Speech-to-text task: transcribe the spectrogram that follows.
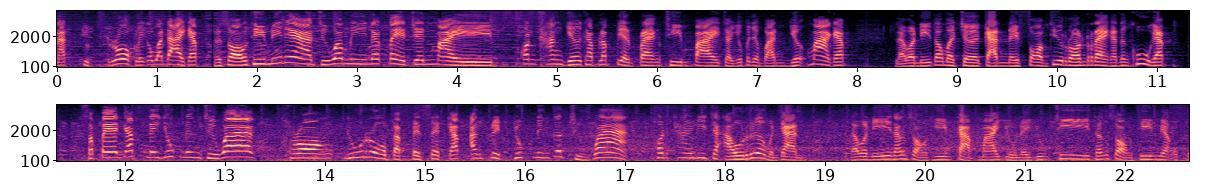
นัดจุดโรคเลยก็ว่าได้ครับสองทีมนี้เนี่ยถือว่ามีนักเตะเจนใหม่ค่อนข้างเยอะครับ และเปลี่ยนแปลงทีมไปจากยุคปัจจุบันเยอะมากครับและวันนี้ต้องมาเจอกันในฟอร์มที่ร้อนแรงกันทั้งคู่ครับ สเปนครับในยุคหนึ่งถือว่าครองยุโรปแบบเป็ดเสร็จครับ อังกฤษยุคหนึ่งก็ถือว่าค่อนข้างที่จะเอาเรื่องเหมือนกัน แล้ววันนี้ทั้ง 2 ทีมกลับมาอยู่ในยุคที่ทั้ง 2 ทีมเนี่ยโอ้โห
